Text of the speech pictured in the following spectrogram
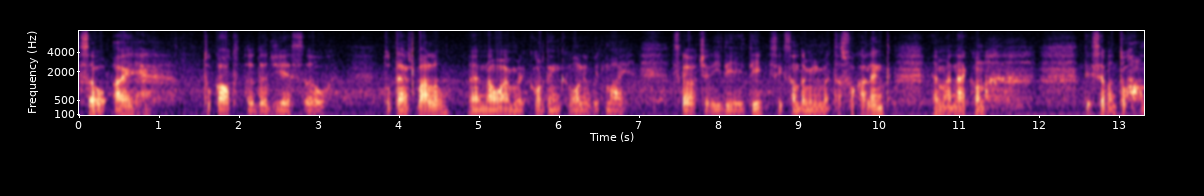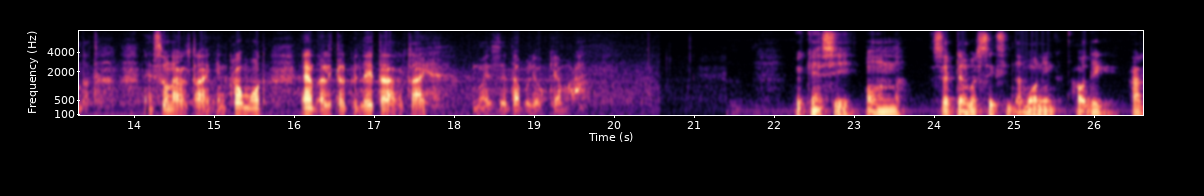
So I took out the GSO two times Barlow and now I'm recording only with my Skywatcher ED80 600mm focal length and my Nikon D7200 and soon I will try in crop mode and a little bit later I will try in my ZWO camera. We can see on September 6 in the morning how they are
